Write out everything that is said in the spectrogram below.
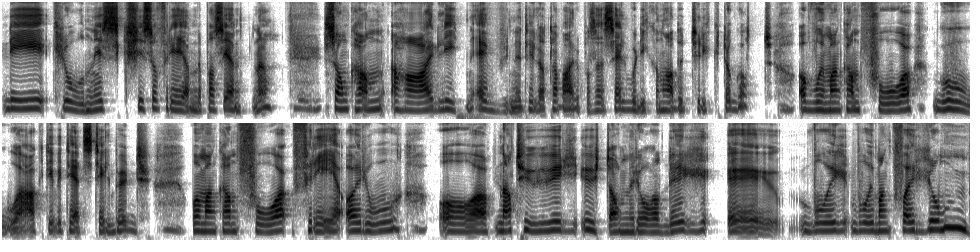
de kronisk schizofrene pasientene som kan ha liten evne til å ta vare på seg selv, hvor de kan ha det trygt og godt, og hvor man kan få gode aktivitetstilbud. Hvor man kan få fred og ro og natur, uteområder, eh, hvor, hvor man får rom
